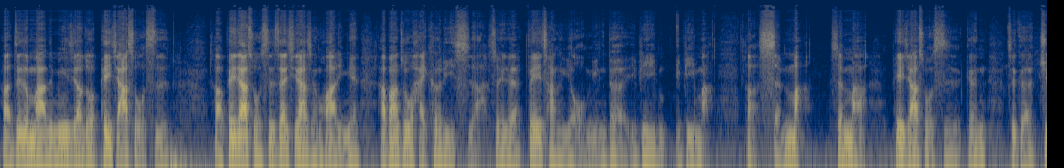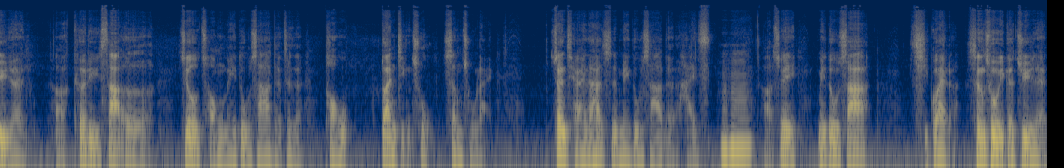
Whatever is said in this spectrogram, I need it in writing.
啊，这个马的名字叫做佩加索斯。啊，佩加索斯在希腊神话里面，他帮助海克力斯啊，所以呢非常有名的一匹一匹马啊，神马神马佩加索斯跟这个巨人啊克律萨厄尔就从梅杜莎的这个头断颈处生出来，算起来他是梅杜莎的孩子。嗯哼，啊，所以梅杜莎奇怪了，生出一个巨人，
